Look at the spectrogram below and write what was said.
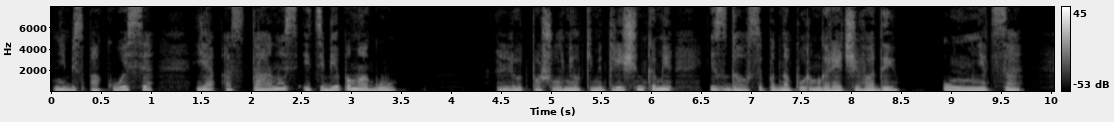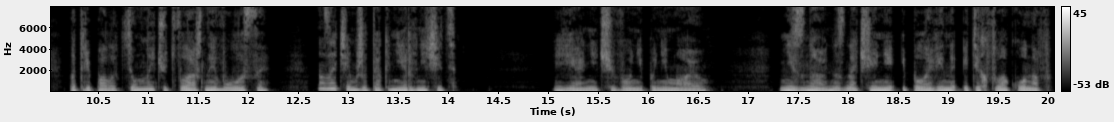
Не беспокойся, я останусь и тебе помогу. Лед пошел мелкими трещинками и сдался под напором горячей воды. Умница, потрепала темные, чуть влажные волосы. Зачем же так нервничать? Я ничего не понимаю. Не знаю назначения и половины этих флаконов.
